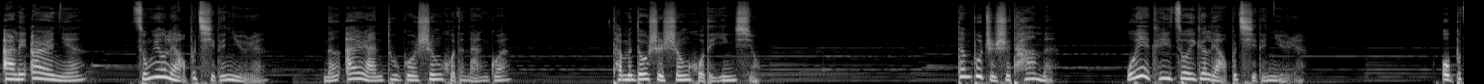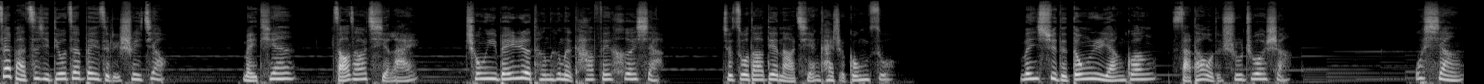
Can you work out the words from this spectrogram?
二零二二年，总有了不起的女人。能安然度过生活的难关，她们都是生活的英雄。但不只是她们，我也可以做一个了不起的女人。我不再把自己丢在被子里睡觉，每天早早起来，冲一杯热腾腾的咖啡喝下，就坐到电脑前开始工作。温煦的冬日阳光洒到我的书桌上，我想，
